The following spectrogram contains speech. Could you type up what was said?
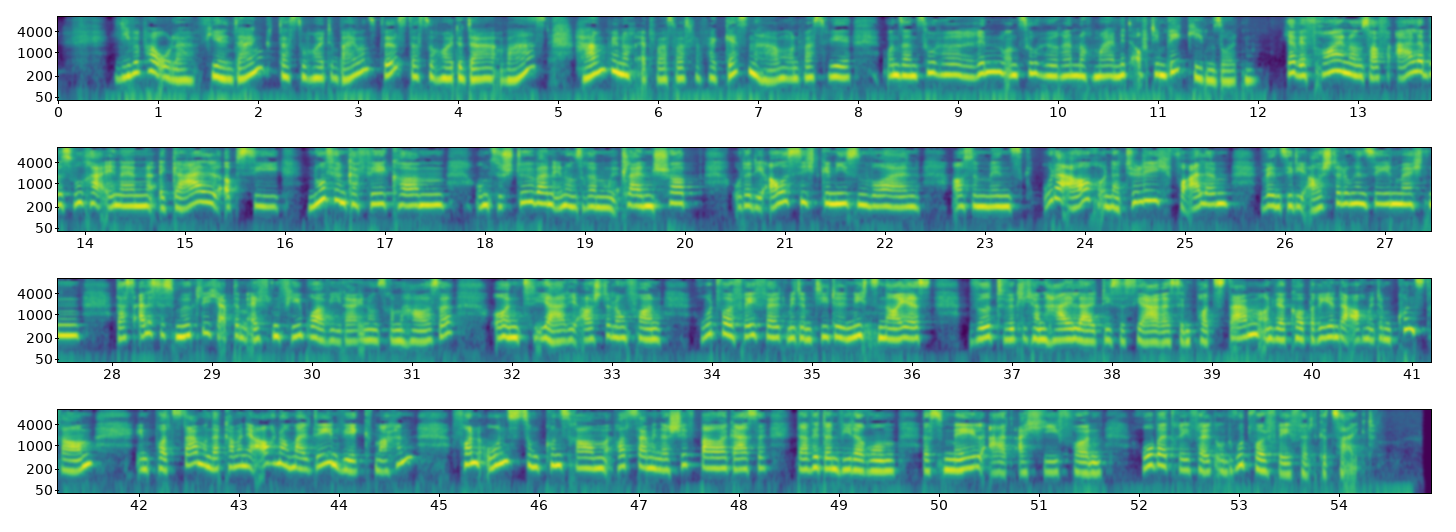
Liebe Paola, vielen Dank, dass du heute bei uns bist, dass du heute da warst. Haben wir noch etwas, was wir vergessen haben und was wir unseren Zuhörerinnen und Zuhörern nochmal mit auf den Weg geben sollten? Ja, wir freuen uns auf alle BesucherInnen, egal ob sie nur für einen Kaffee kommen, um zu stöbern in unserem kleinen Shop oder die Aussicht genießen wollen aus dem Minsk oder auch und natürlich vor allem, wenn sie die Ausstellungen sehen möchten. Das alles ist möglich ab dem 11. Februar wieder in unserem Hause. Und ja, die Ausstellung von Ruth Wolf Rehfeld mit dem Titel Nichts Neues wird wirklich ein Highlight dieses Jahres in Potsdam und wir kooperieren da auch mit dem Kunstraum in Potsdam und da kann man ja auch noch mal den Weg machen von uns zum Kunstraum Potsdam in der Schiffbauergasse. Da wird dann wiederum das Mail Art Archiv von Robert Rehfeld und Ruth Wolf Rehfeld gezeigt.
